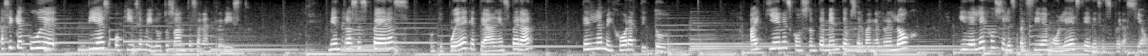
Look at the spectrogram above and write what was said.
Así que acude 10 o 15 minutos antes a la entrevista. Mientras esperas, porque puede que te hagan esperar, ten la mejor actitud. Hay quienes constantemente observan el reloj y de lejos se les percibe molestia y desesperación.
